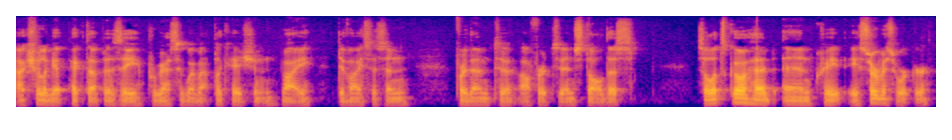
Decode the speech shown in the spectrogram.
actually get picked up as a progressive web application by devices and for them to offer to install this. So let's go ahead and create a service worker.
